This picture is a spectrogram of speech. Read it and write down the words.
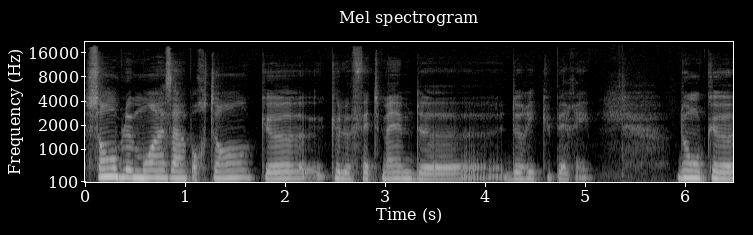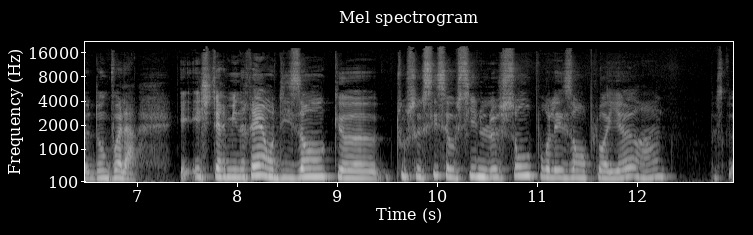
semble moins important que, le fait même de récupérer. Donc, euh, donc voilà. Et, je terminerai en disant que tout ceci, c'est aussi une leçon pour les employeurs, hein, parce que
